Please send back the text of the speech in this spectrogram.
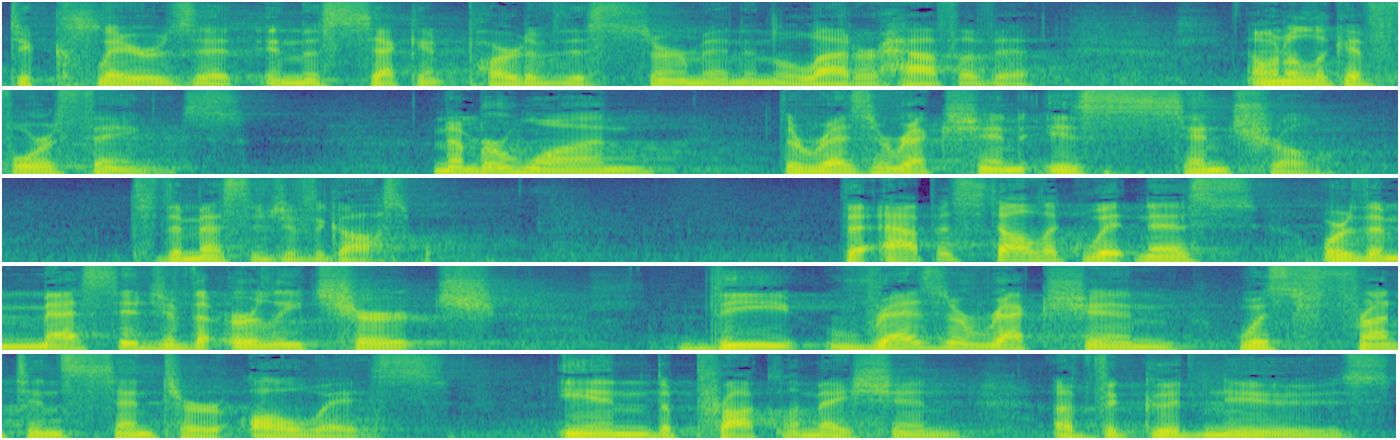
declares it in the second part of this sermon, in the latter half of it. I want to look at four things. Number one, the resurrection is central to the message of the gospel. The apostolic witness or the message of the early church, the resurrection was front and center always in the proclamation of the good news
